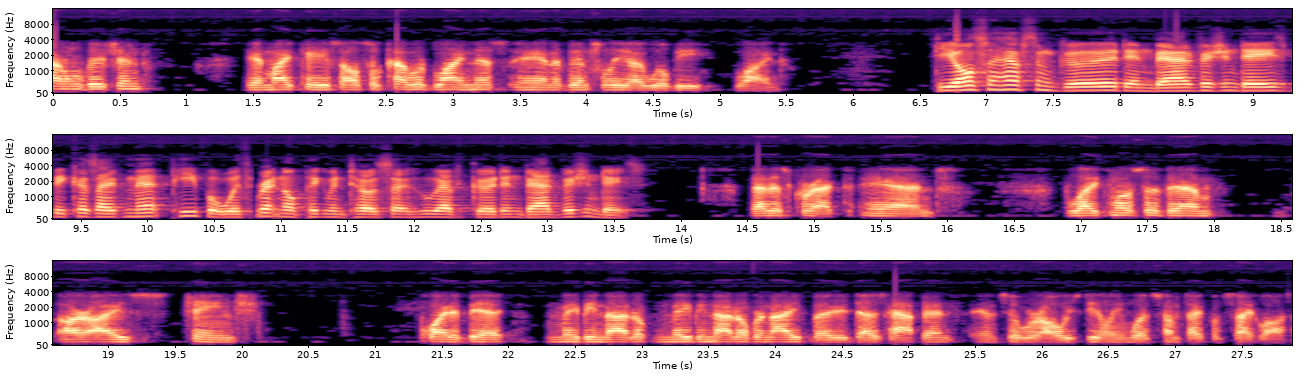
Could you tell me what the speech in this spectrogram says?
tunnel vision. In my case, also color blindness, and eventually I will be blind. Do you also have some good and bad vision days? Because I've met people with retinal pigmentosa who have good and bad vision days. That is correct. And like most of them, our eyes change quite a bit. Maybe not, maybe not overnight, but it does happen. And so we're always dealing with some type of sight loss.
